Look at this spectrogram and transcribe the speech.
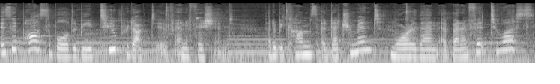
Is it possible to be too productive and efficient that it becomes a detriment more than a benefit to us?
